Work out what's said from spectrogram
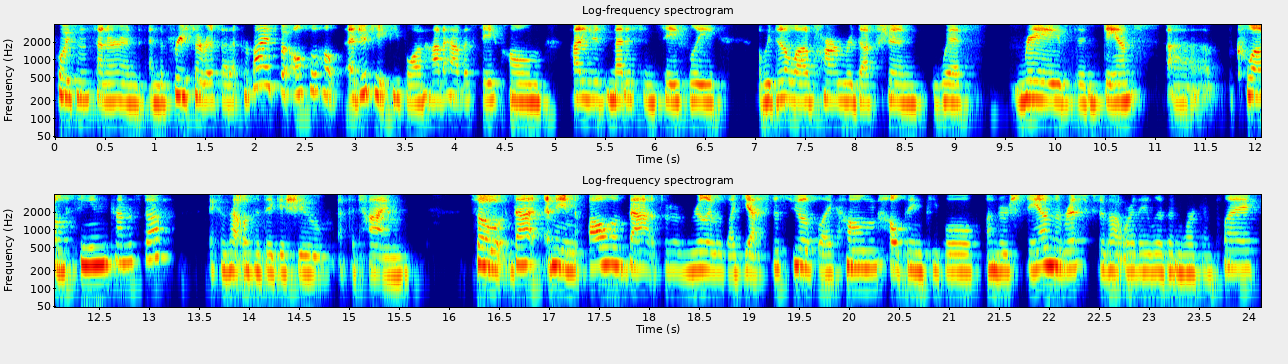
Poison Center and, and the free service that it provides, but also help educate people on how to have a safe home, how to use medicine safely. We did a lot of harm reduction with raves and dance uh, club scene kind of stuff because that was a big issue at the time so that i mean all of that sort of really was like yes this feels like home helping people understand the risks about where they live and work and play.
